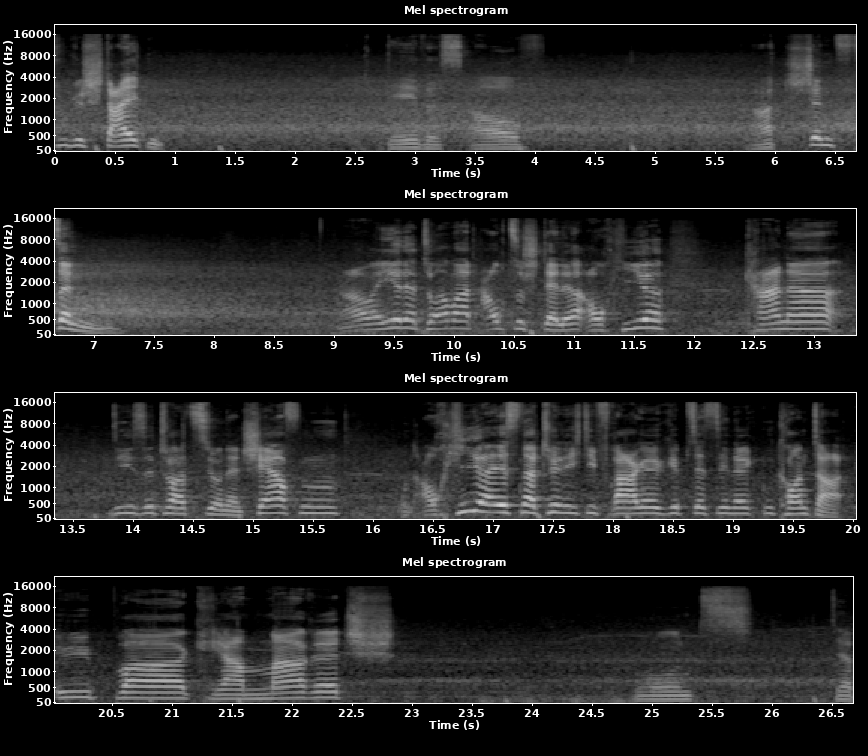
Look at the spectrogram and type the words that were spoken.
zu gestalten. Davis auf Hutchinson. Aber hier der Torwart auch zur Stelle. Auch hier kann er die Situation entschärfen. Und auch hier ist natürlich die Frage, gibt es jetzt den direkten Konter über Kramaric. Und der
